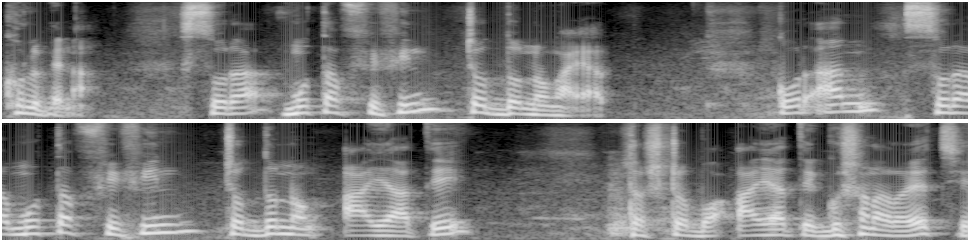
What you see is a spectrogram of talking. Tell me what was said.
খুলবে না। সোরা মুতাফিফিন চোদ্দ নং আয়াত। কোরআন সোরা মুতাফিফিন চোদ্দ নং আয়াতে দ্রষ্টব্য আয়াতে ঘোষণা রয়েছে,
